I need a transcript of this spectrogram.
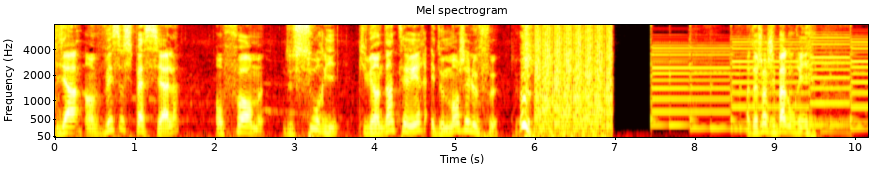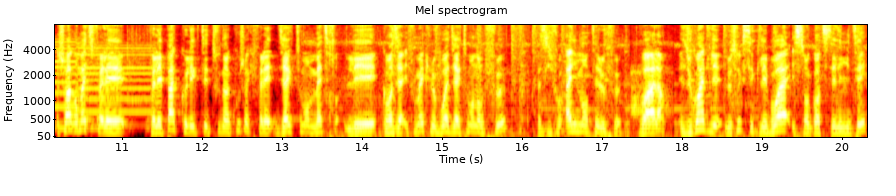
Il y a un vaisseau spatial en forme de souris qui vient d'atterrir et de manger le feu. Attends, je j'ai pas compris. Je crois qu'en fait, il fallait fallait pas collecter tout d'un coup, je crois qu'il fallait directement mettre les... Comment dire Il faut mettre le bois directement dans le feu, parce qu'il faut alimenter le feu. Voilà. Et du coup, en fait, le truc, c'est que les bois, ils sont en quantité limitée,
